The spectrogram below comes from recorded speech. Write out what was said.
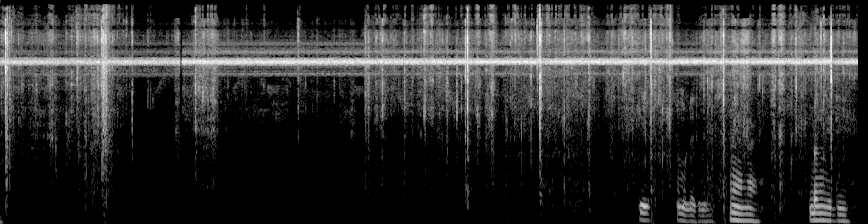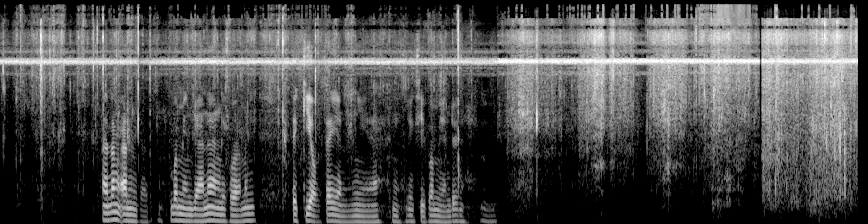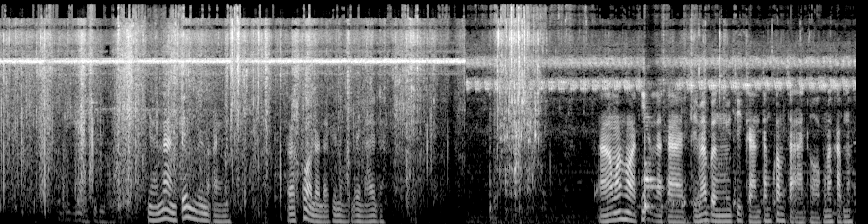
นี่ทั้งหมดเลยพี่น้องแม่นเลยเบิ่งดีๆถ้าลังอันกับบ่แม่นยานางเลยเพราะว่ามันไปเกี่ยวใส่อันนี้นะนี่ยังสิบ่แม่นเด้วยนี่อืมยานางเต็มเลยเนาะไอ้เนาะแล้วพอแล้วล่ะพี่น้องได้หลายแล้วเอามาหอดเฮียนและกาสิมาเบิ่งวิธีการทำความสะอาดออกนะครับเนาะ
